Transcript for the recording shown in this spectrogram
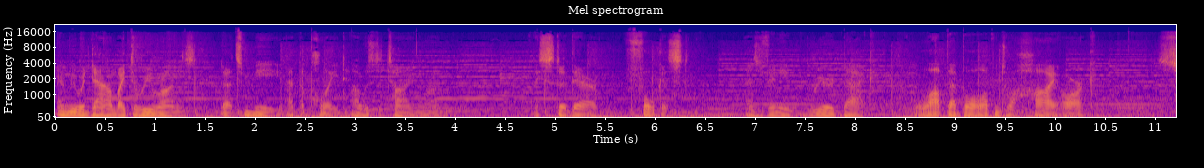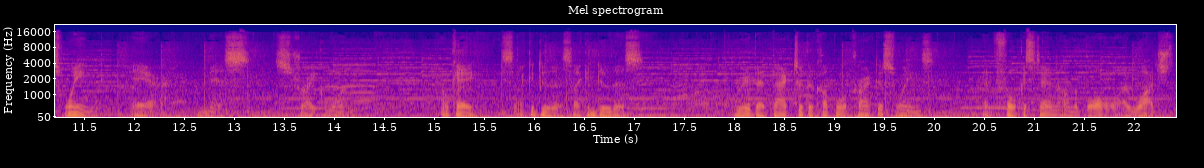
and we were down by three runs. That's me at the plate. I was the tying run. I stood there, focused, as Vinny reared back, lopped that ball up into a high arc. Swing, air, miss, strike one. Okay, I could do this, I can do this. Reared that back, took a couple of practice swings, and focused in on the ball. I watched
